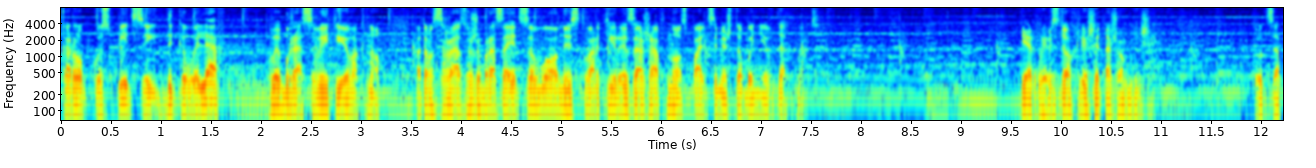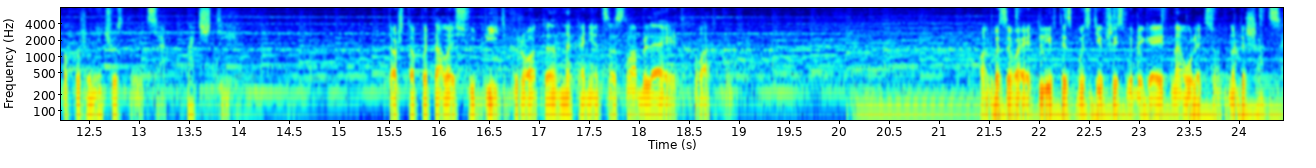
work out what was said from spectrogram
коробку с пиццей доковыляв, выбрасывает ее в окно. Потом сразу же бросается вон из квартиры, зажав нос пальцами, чтобы не вдохнуть. Первый вздох лишь этажом ниже. Тут запах уже не чувствуется. Почти. То, что пыталось убить Грота, наконец ослабляет хватку. Он вызывает лифт и, спустившись, выбегает на улицу, надышаться.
